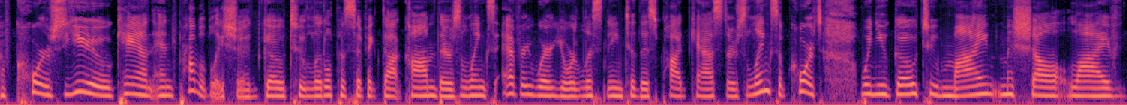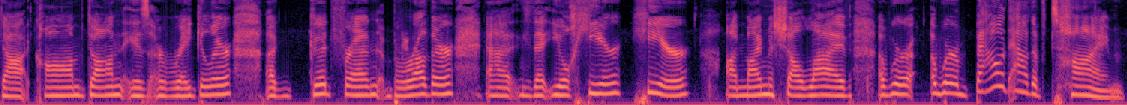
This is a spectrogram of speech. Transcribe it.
of course, you can and probably should go to littlepacific.com. There's links everywhere you're listening to this podcast. There's links, of course, when you go to mymichellelive.com. Don is a regular, a good friend, brother uh, that you'll hear here on My Michelle Live. Uh, we're we're about out of time,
